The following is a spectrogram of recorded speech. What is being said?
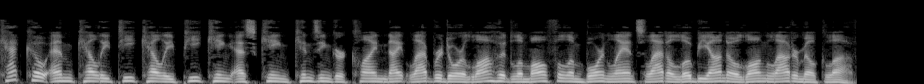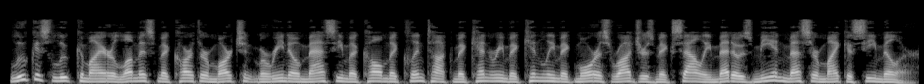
Katko M. Kelly T. Kelly P. King S. King Kinzinger Klein Knight Labrador LaHood LaMalfa Lamborn Lance Latta LoBiondo Long Loudermilk Love Lucas Luetkemeyer Lummis MacArthur Marchant Marino Massey McCall McClintock McHenry McKinley McMorris Rogers McSally Meadows Meehan Messer Mica C. Miller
